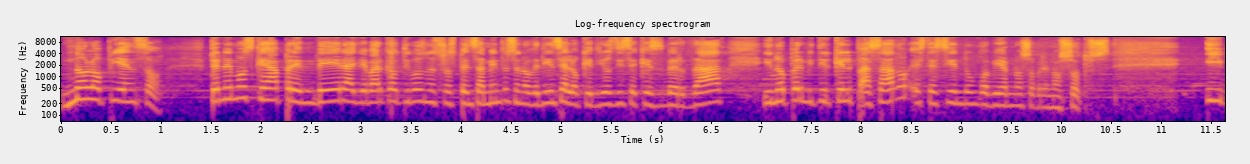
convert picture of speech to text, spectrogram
No lo pienso. Tenemos que aprender a llevar cautivos nuestros pensamientos en obediencia a lo que Dios dice que es verdad y no permitir que el pasado esté siendo un gobierno sobre nosotros. Y,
